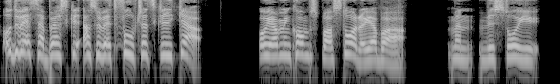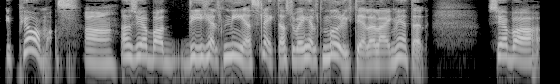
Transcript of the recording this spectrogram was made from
Och du vet, så här, skri- alltså, du vet fortsätt skrika. Och jag och min kompis bara står där och jag bara, men vi står ju i pyjamas. Ja. Alltså jag bara, det är helt nedsläckt, alltså det var helt mörkt i hela lägenheten. Så jag bara,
